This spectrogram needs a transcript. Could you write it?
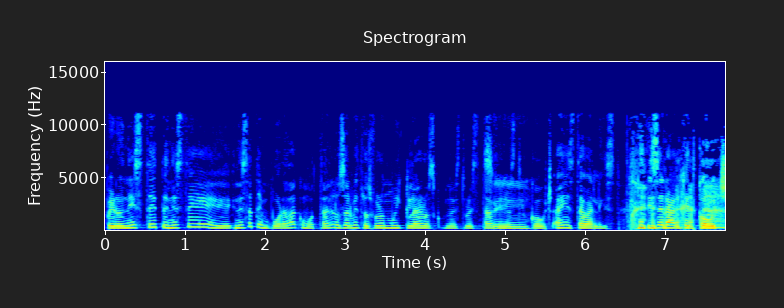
pero en este, en este, en esta temporada como tal, los árbitros fueron muy claros con nuestro staff y nuestro coach. Ahí estaba Liz. Liz era head coach.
